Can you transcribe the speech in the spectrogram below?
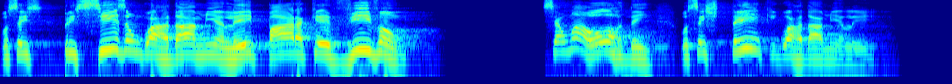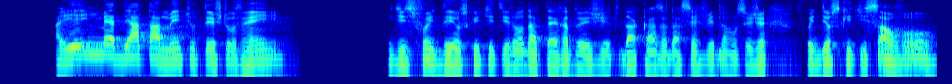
vocês precisam guardar a minha lei para que vivam. Isso é uma ordem, vocês têm que guardar a minha lei. Aí imediatamente o texto vem e diz: Foi Deus que te tirou da terra do Egito, da casa da servidão. Ou seja, foi Deus que te salvou.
